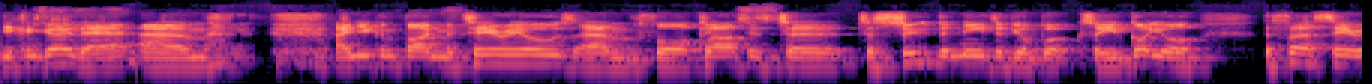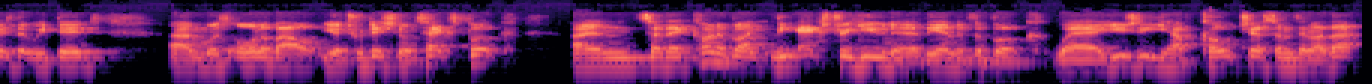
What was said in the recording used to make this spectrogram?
you can go there um, and you can find materials um, for classes to to suit the needs of your book. So you've got your the first series that we did um, was all about your traditional textbook. And so they're kind of like the extra unit at the end of the book, where usually you have culture, something like that.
